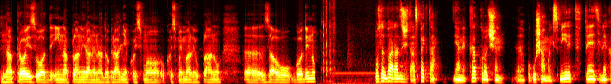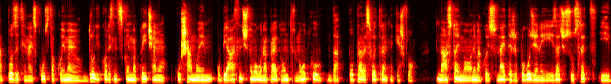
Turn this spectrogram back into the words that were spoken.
na proizvod i na planirane nadogradnje koje smo, koje smo imali u planu E, za ovu godinu. Postoje dva različita aspekta. Jedan je kratkoročan, e, pokušavamo ih smiriti, prenijeti neka pozitivna iskustva koje imaju drugi korisnici s kojima pričamo, pokušavamo im objasniti što mogu napraviti u ovom trenutku da poprave svoj trenutni cash flow. Nastojimo onima koji su najteže poguđeni izaći u susret i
